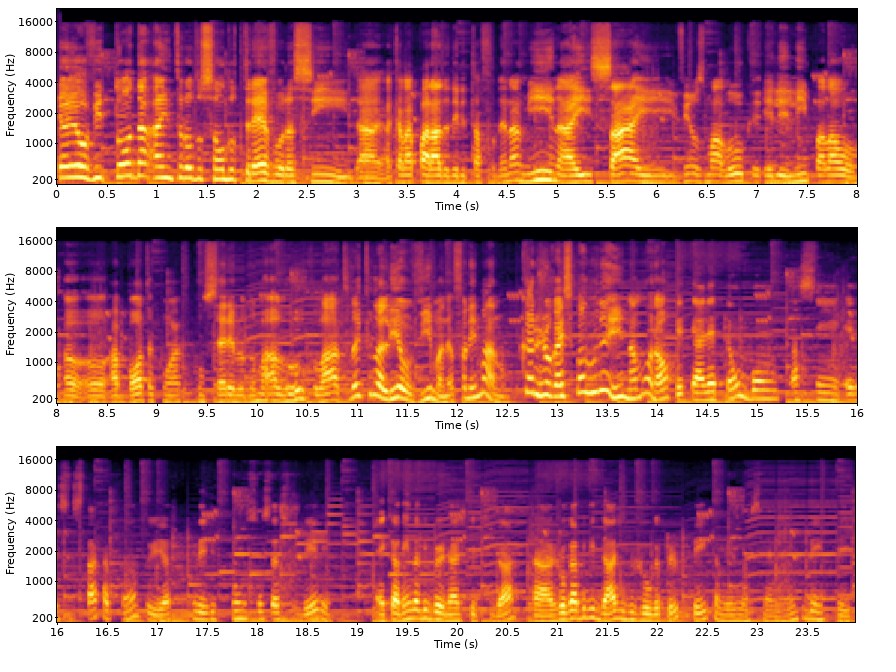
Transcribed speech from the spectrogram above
Eu, eu vi toda a introdução do Trevor, assim, a- aquela parada dele tá fudendo a mina, aí sai e vem os malucos, ele limpa lá o- a, a- bota com, com o cérebro do maluco lá. Tudo aquilo ali eu vi, mano. Eu falei, mano, eu quero jogar esse bagulho aí, na moral. Ele é tão bom, assim, ele se destaca tanto, e acho que acredito que um dos sucessos dele é que além da liberdade que ele te dá, a jogabilidade do jogo é perfeita mesmo, assim, é muito bem feita.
